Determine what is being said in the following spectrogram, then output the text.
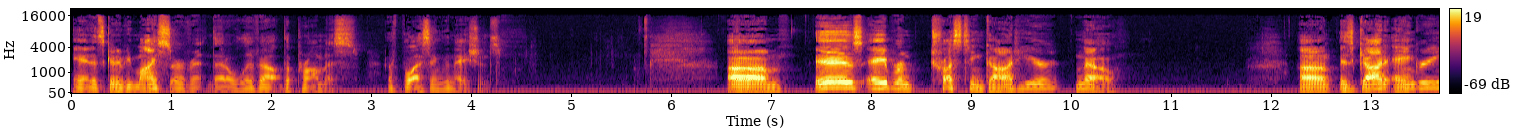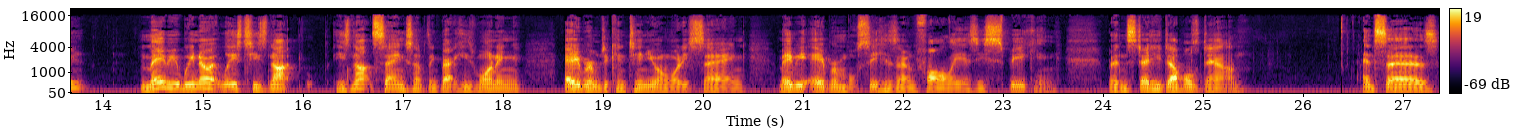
And it's going to be my servant that'll live out the promise of blessing the nations. Um, is Abram trusting God here? No. Um, is God angry? Maybe. We know at least he's not he's not saying something back. He's wanting Abram to continue on what he's saying. Maybe Abram will see his own folly as he's speaking, but instead he doubles down and says,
